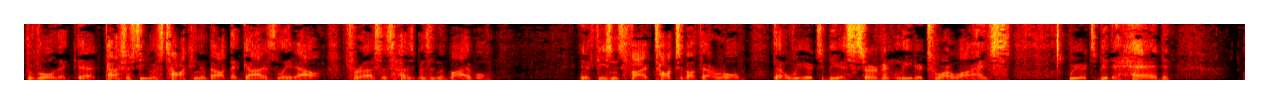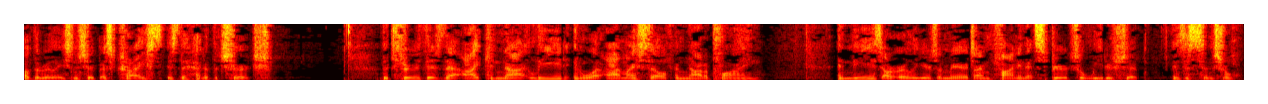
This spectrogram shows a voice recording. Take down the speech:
the role that, that Pastor Steve was talking about that God has laid out for us as husbands in the Bible. And Ephesians 5 talks about that role, that we are to be a servant leader to our wives. We are to be the head of the relationship as Christ is the head of the church. The truth is that I cannot lead in what I myself am not applying. In these, our early years of marriage, I'm finding that spiritual leadership is essential.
